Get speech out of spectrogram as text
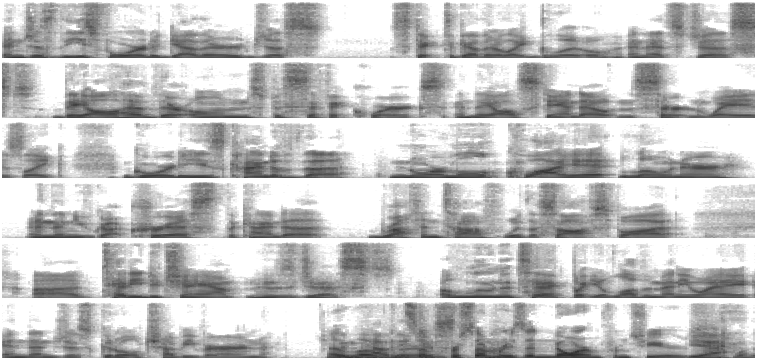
and just these four together just stick together like glue. And it's just, they all have their own specific quirks and they all stand out in certain ways. Like Gordy's kind of the normal, quiet loner. And then you've got Chris, the kind of rough and tough with a soft spot. Uh, Teddy Duchamp, who's just a lunatic, but you love him anyway, and then just good old chubby Vern. I And love they just- for some reason, Norm from Cheers. Yeah. What?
